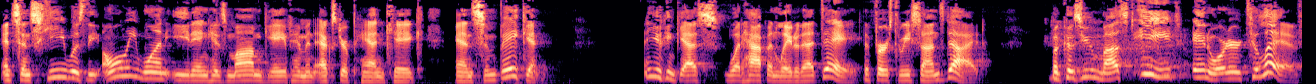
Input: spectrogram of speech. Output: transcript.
And since he was the only one eating, his mom gave him an extra pancake and some bacon. And you can guess what happened later that day. The first three sons died. because you must eat in order to live.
